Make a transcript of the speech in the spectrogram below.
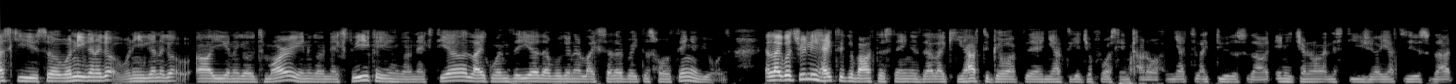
ask you, so when are you gonna go? When are you gonna go? Are you gonna go tomorrow? Are you gonna go next week? Are you gonna go next year? Like when's the year that we're gonna like celebrate this whole thing of yours? And like what's really hectic about this thing is that like you have to go up there and you have to get your foreskin cut off and you have to like do this without any general anesthesia. You have to do this without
